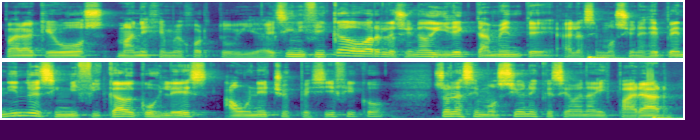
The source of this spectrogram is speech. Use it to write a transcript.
para que vos manejes mejor tu vida. El significado va relacionado directamente a las emociones. Dependiendo del significado que vos lees a un hecho específico, son las emociones que se van a disparar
